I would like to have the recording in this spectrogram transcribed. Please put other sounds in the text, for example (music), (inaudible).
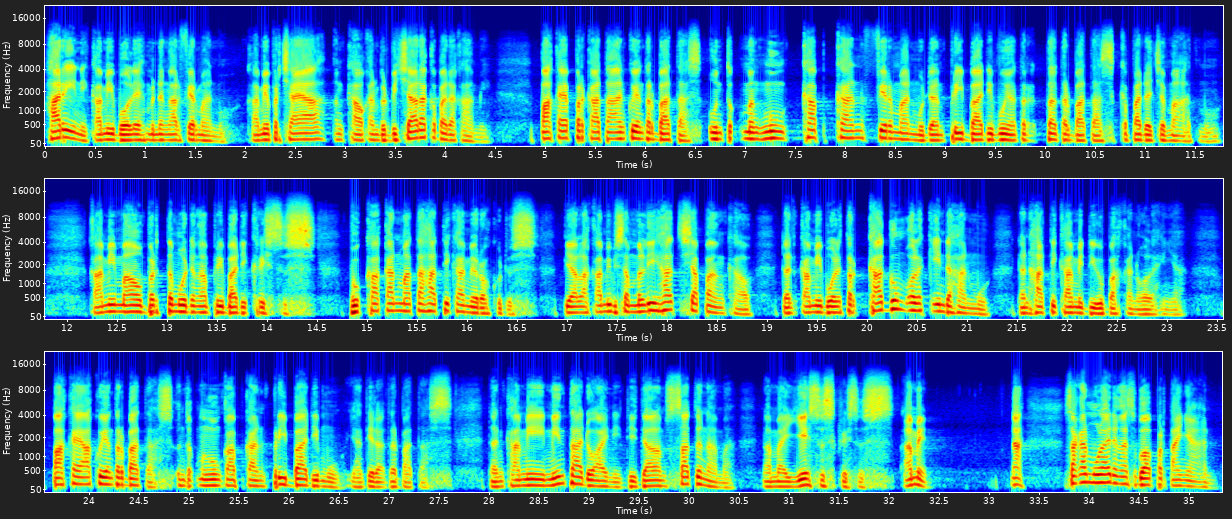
hari ini kami boleh mendengar firman-Mu. Kami percaya Engkau akan berbicara kepada kami. Pakai perkataanku yang terbatas untuk mengungkapkan firman-Mu dan pribadimu yang ter terbatas kepada jemaat-Mu. Kami mau bertemu dengan pribadi Kristus. Bukakan mata hati kami roh kudus. Biarlah kami bisa melihat siapa engkau dan kami boleh terkagum oleh keindahanmu dan hati kami diubahkan olehnya. Pakai aku yang terbatas untuk mengungkapkan pribadimu yang tidak terbatas. Dan kami minta doa ini di dalam satu nama, nama Yesus Kristus. Amin. Nah, saya akan mulai dengan sebuah pertanyaan.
